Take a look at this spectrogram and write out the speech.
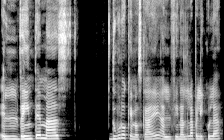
el 20 más duro que nos cae al final de la película.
